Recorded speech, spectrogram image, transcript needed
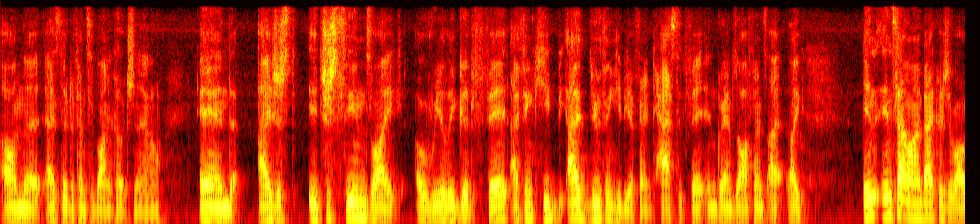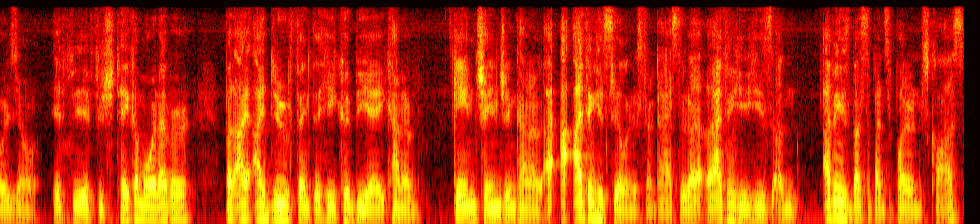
on the as their defensive line coach now, and I just it just seems like a really good fit. I think he I do think he'd be a fantastic fit in Graham's offense. I like in, inside linebackers are always you know if you, if you should take them or whatever, but I I do think that he could be a kind of game changing kind of. I I think his ceiling is fantastic. I, I think he, he's a, I think he's the best defensive player in this class.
